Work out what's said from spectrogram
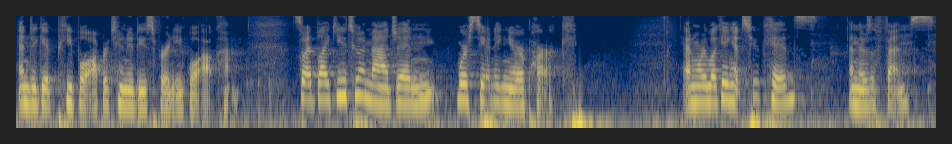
and to give people opportunities for an equal outcome. So I'd like you to imagine we're standing near a park, and we're looking at two kids, and there's a fence.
